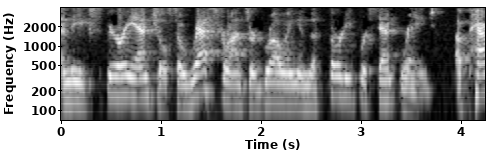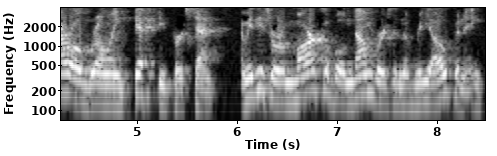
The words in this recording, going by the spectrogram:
and the experiential, so restaurants are growing in the 30% range, apparel growing 50%. I mean, these are remarkable numbers in the reopening.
